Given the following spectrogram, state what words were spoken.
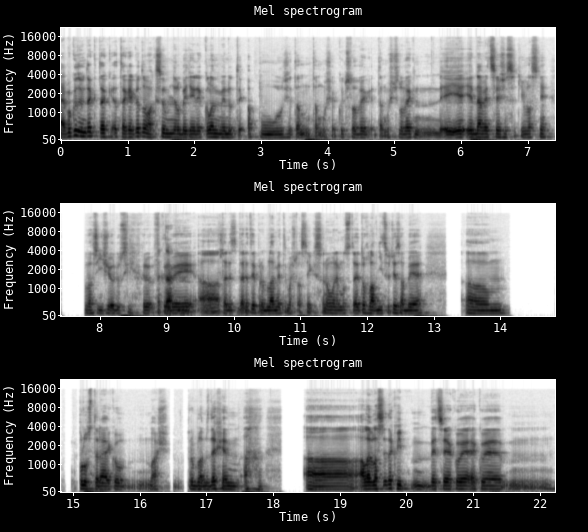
Já pokud vím, tak, tak, tak jako to maximum mělo být někde kolem minuty a půl, že tam, tam už jako člověk, tam už člověk, jedna věc je, že se ti vlastně vaří, že jo, dusí v, krvi, v krvi tak, a tady, tady ty problémy, ty máš vlastně kyselnou nemoc, to je to hlavní, co tě zabije. Um, plus teda jako máš problém s dechem a, a, ale vlastně takový věci jako je, jako je mm,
